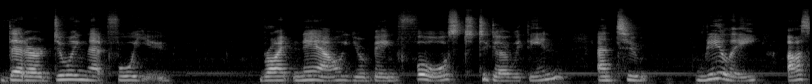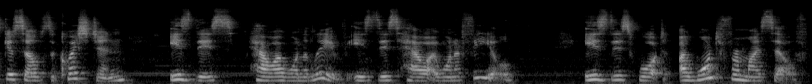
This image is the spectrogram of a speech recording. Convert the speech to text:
that are doing that for you. Right now, you're being forced to go within and to really ask yourselves the question is this how I want to live? Is this how I want to feel? Is this what I want for myself?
